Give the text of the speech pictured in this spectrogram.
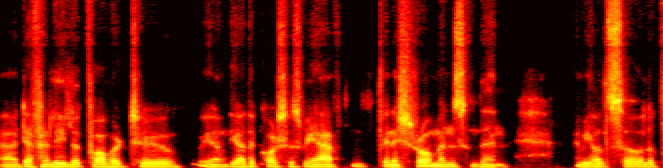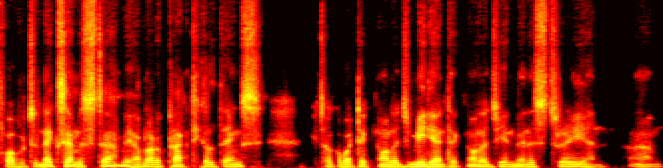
uh, definitely look forward to you know the other courses we have finished Romans and then we also look forward to next semester. We have a lot of practical things. We talk about technology, media and technology in ministry and um,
